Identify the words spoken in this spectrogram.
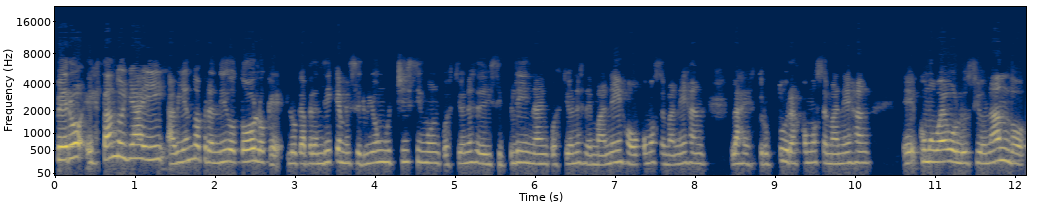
Pero estando ya ahí, habiendo aprendido todo lo que, lo que aprendí, que me sirvió muchísimo en cuestiones de disciplina, en cuestiones de manejo, cómo se manejan las estructuras, cómo se manejan, eh, cómo va evolucionando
